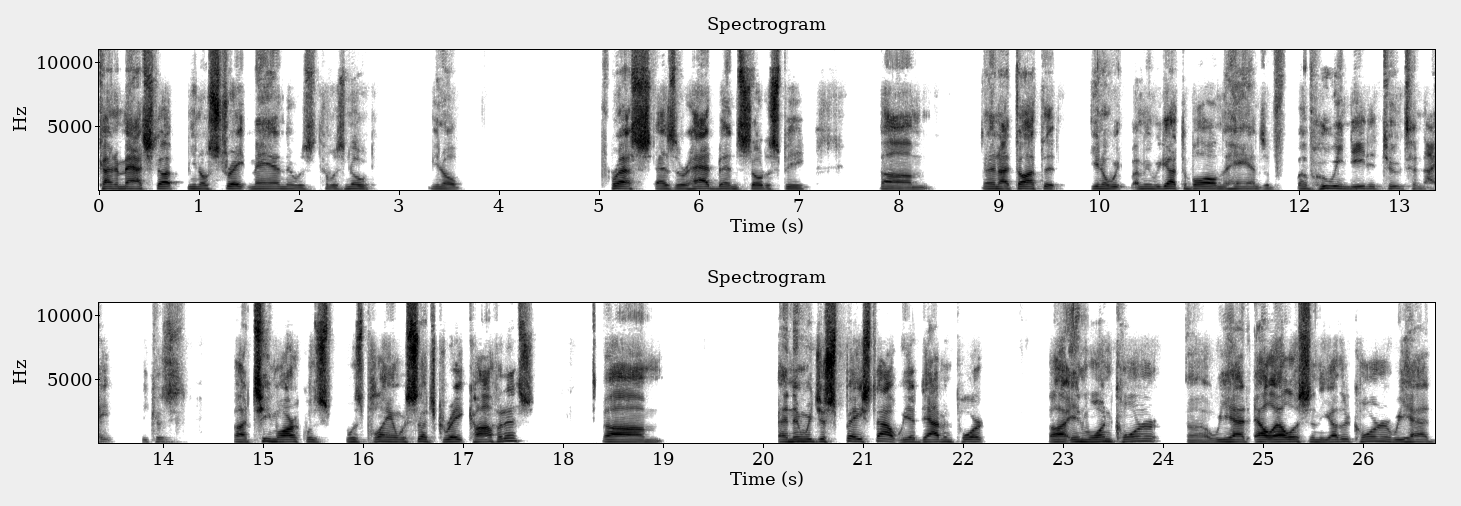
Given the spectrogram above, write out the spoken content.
kind of matched up, you know, straight man, there was there was no, you know, press as there had been, so to speak. Um, and I thought that you know, we I mean, we got the ball in the hands of of who we needed to tonight because uh, T Mark was was playing with such great confidence. Um, and then we just spaced out. We had Davenport uh, in one corner. Uh, we had El. Ellis in the other corner. We had,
